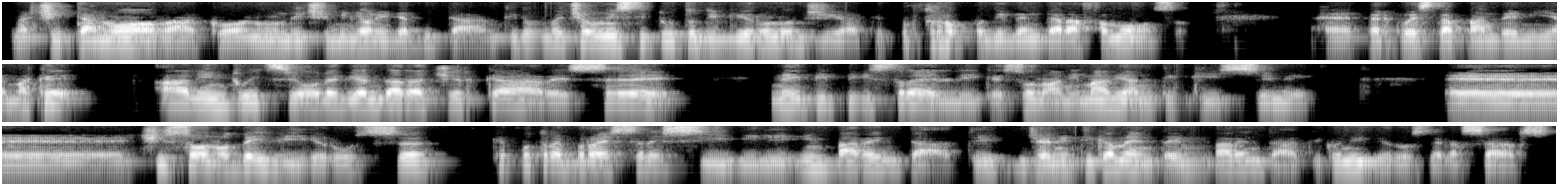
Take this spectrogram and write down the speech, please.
una città nuova con 11 milioni di abitanti, dove c'è un istituto di virologia che purtroppo diventerà famoso eh, per questa pandemia, ma che ha l'intuizione di andare a cercare se nei pipistrelli, che sono animali antichissimi, eh, ci sono dei virus che potrebbero essere simili, imparentati, geneticamente imparentati con i virus della SARS.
